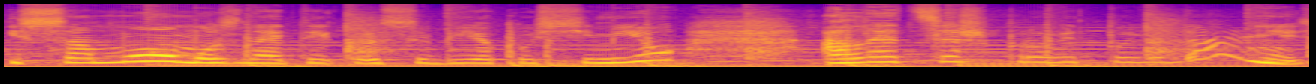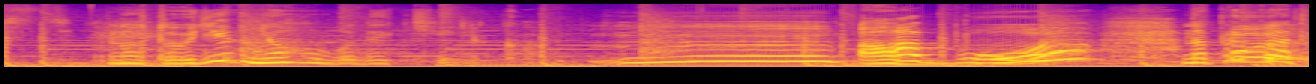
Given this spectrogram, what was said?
і самому знайти собі якусь сім'ю, але це ж про відповідальність. Ну тоді в нього буде кілька. Або, Або, Наприклад,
